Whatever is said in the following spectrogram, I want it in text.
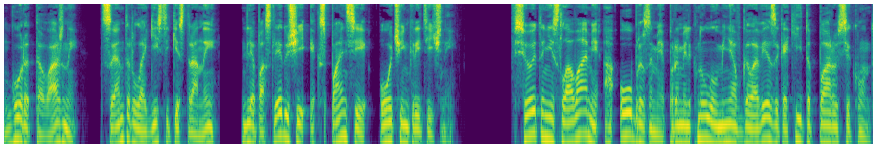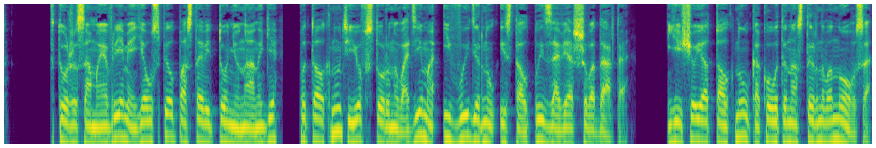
Город-то важный, центр логистики страны, для последующей экспансии очень критичный. Все это не словами, а образами промелькнуло у меня в голове за какие-то пару секунд. В то же самое время я успел поставить Тоню на ноги, подтолкнуть ее в сторону Вадима и выдернул из толпы завязшего дарта. Еще я оттолкнул какого-то настырного новуса,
